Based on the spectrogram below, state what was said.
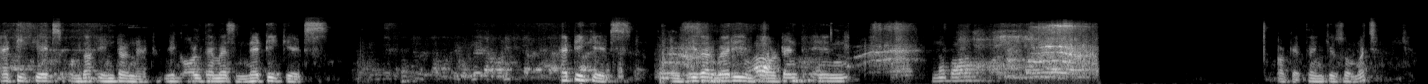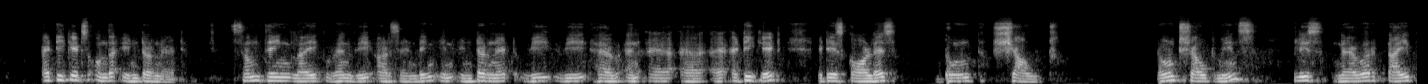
etiquettes on the internet. We call them as netiquettes. Etiquettes. And these are very important in okay thank you so much. Etiquettes on the internet. Something like when we are sending in internet we we have an uh, uh, etiquette. It is called as don't shout. Don't shout means please never type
